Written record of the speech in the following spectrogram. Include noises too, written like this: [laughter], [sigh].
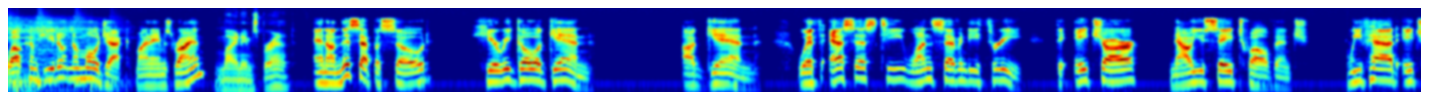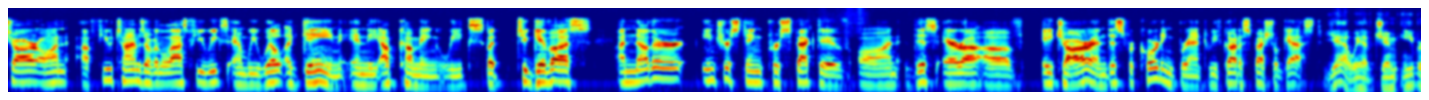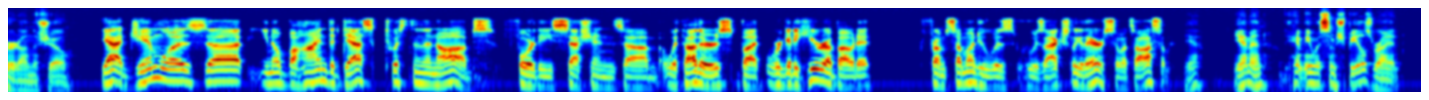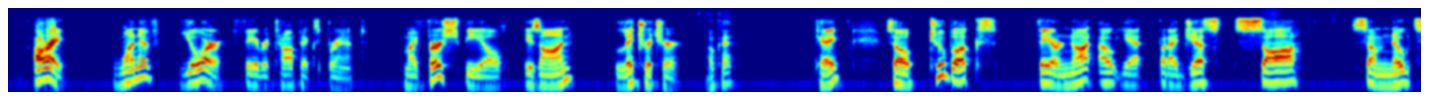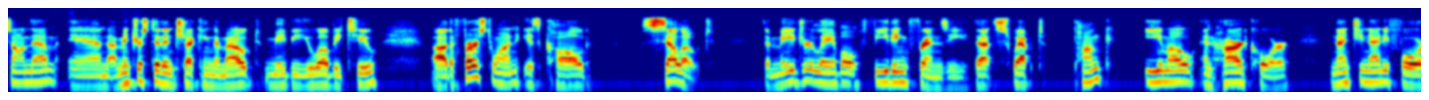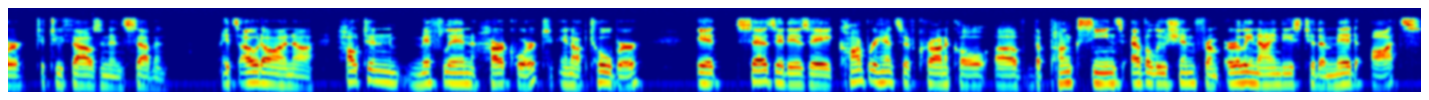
Welcome to You Don't Know Mojack. My name's Ryan, My name's Brant. and on this episode, here we go again. Again. With SST 173, the HR, now you say 12 inch. We've had HR on a few times over the last few weeks, and we will again in the upcoming weeks. But to give us another interesting perspective on this era of HR and this recording, Brant, we've got a special guest. Yeah, we have Jim Ebert on the show. Yeah, Jim was, uh, you know, behind the desk twisting the knobs for these sessions um, with others, but we're going to hear about it from someone who was who was actually there. So it's awesome. Yeah, yeah, man. Hit me with some spiels, Ryan. All right, one of your favorite topics, Brant. My first spiel is on literature. Okay. Okay, so two books. They are not out yet, but I just saw some notes on them, and I'm interested in checking them out. Maybe you will be too. Uh, the first one is called Sellout, the major label feeding frenzy that swept punk, emo, and hardcore 1994 to 2007. It's out on uh, Houghton Mifflin Harcourt in October. It says it is a comprehensive chronicle of the punk scene's evolution from early 90s to the mid aughts,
